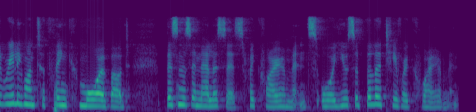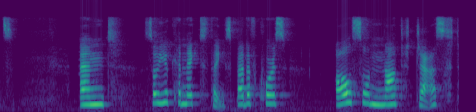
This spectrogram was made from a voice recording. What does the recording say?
really want to think more about business analysis requirements or usability requirements. And so you connect things, but of course, also not just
